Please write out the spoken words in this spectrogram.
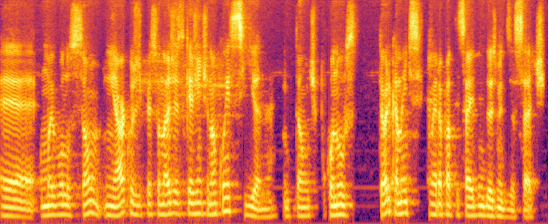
é, uma evolução em arcos de personagens que a gente não conhecia, né? Então, tipo, quando, teoricamente, esse filme era para ter saído em 2017.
